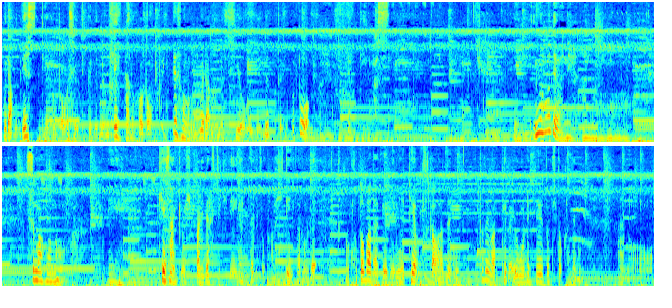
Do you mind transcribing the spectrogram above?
グラムですっていうことを教えてくれるのでなるほどと言ってそのグラムの塩を入れるということをやっています、えー、今まではね、あのー、スマホの、えー、計算機を引っ張り出してきてやったりとかしていたので、まあ、言葉だけでね手を使わずに例えば手が汚れてる時とかでも、あの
